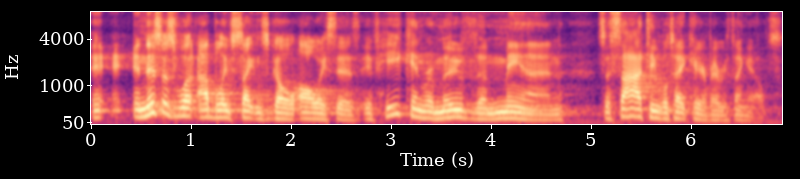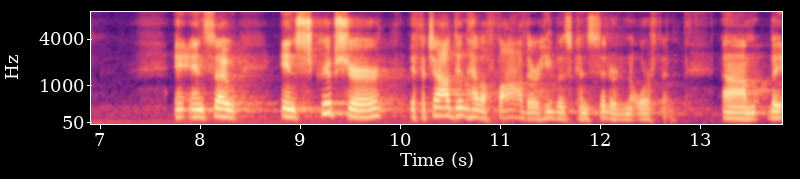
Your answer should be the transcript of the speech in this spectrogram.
And this is what I believe Satan's goal always is. If he can remove the men, society will take care of everything else. And so in Scripture, if a child didn't have a father, he was considered an orphan. Um, but,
